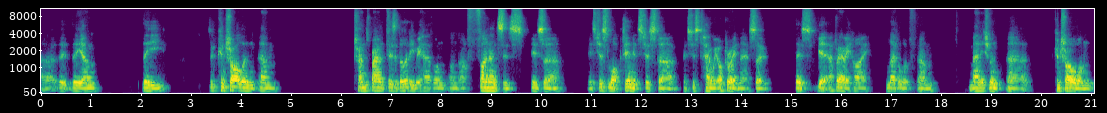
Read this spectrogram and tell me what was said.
uh, the the um, the the control and um, transparent visibility we have on on our finances is uh, it's just locked in. It's just uh, it's just how we operate now. So there's yeah a very high level of um, management uh, control on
